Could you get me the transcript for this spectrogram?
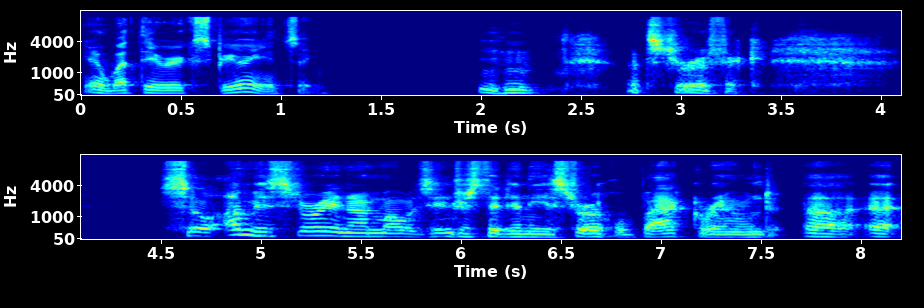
you know what they were experiencing. Mm-hmm. That's terrific. So I'm a historian. I'm always interested in the historical background. Uh, uh,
